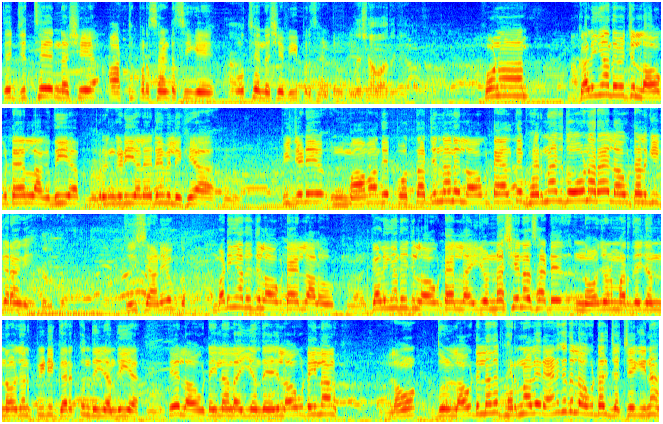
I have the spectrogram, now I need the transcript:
ਤੇ ਜਿੱਥੇ ਨਸ਼ੇ 8% ਸੀਗੇ ਉੱਥੇ ਨਸ਼ੇ 20% ਹੋ ਗਏ। ਨਸ਼ਾ ਵੱਧ ਗਿਆ। ਹੁਣ ਗਲੀਆਂ ਦੇ ਵਿੱਚ ਲੌਕ ਟੈਲ ਲੱਗਦੀ ਆ ਪ੍ਰਿੰਗੜੀ ਵਾਲੇ ਨੇ ਵੀ ਲਿਖਿਆ ਵੀ ਜਿਹੜੇ ਮਾਵਾਂ ਦੇ ਪੁੱਤ ਆ ਜਿਨ੍ਹਾਂ ਨੇ ਲੌਕ ਟੈਲ ਤੇ ਫਿਰਨਾ ਜਦੋਂ ਉਹ ਨਾ ਰਹੇ ਲੌਕ ਟੈਲ ਕੀ ਕਰਾਂਗੇ? ਬਿਲਕੁਲ। ਤੁਸੀਂ ਸਿਆਣੇ ਹੋ ਮੜੀਆਂ ਦੇ ਵਿੱਚ ਲੌਕ ਟਾਈਲ ਲਾ ਲਓ ਗਲੀਆਂ ਦੇ ਵਿੱਚ ਲੌਕ ਟਾਈਲ ਲਾਈ ਜੋ ਨਸ਼ੇ ਨਾਲ ਸਾਡੇ ਨੌਜਵਾਨ ਮਰਦੇ ਜਾਂਦੇ ਨੌਜਵਾਨ ਪੀੜ੍ਹੀ ਗਰਕ ਹੁੰਦੀ ਜਾਂਦੀ ਆ ਤੇ ਇਹ ਲੌਕ ਟਾਈਲਾਂ ਲਾਈ ਜਾਂਦੇ ਆ। ਜੇ ਲੌਕ ਟਾਈਲਾਂ ਲਾਉ- ਦੋ ਲੌਕ ਟਾਈਲਾਂ ਤੇ ਫਿਰਨ ਵਾਲੇ ਰਹਿਣਗੇ ਤੇ ਲੌਕ ਟਾਈਲ ਜੱਚੇਗੀ ਨਾ।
